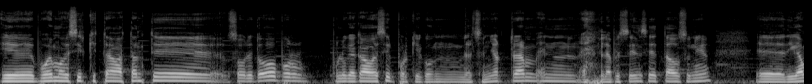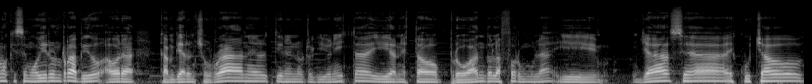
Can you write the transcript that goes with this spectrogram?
eh, podemos decir que está bastante, sobre todo por, por, lo que acabo de decir, porque con el señor Trump en, la presidencia de Estados Unidos, eh, digamos que se movieron rápido. Ahora cambiaron showrunner, tienen otro guionista y han estado probando la fórmula y ya se ha escuchado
